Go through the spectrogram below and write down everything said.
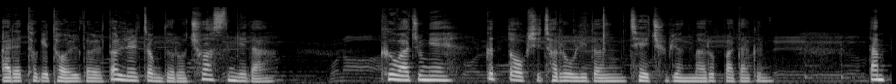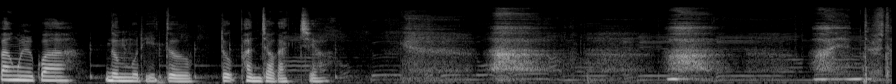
아래턱이 덜덜 떨릴 정도로 추웠습니다. 그 와중에 끝도 없이 절을 올리던 제 주변 마룻바닥은 땀방울과 눈물이 뚝뚝 번져갔죠. 아, 힘들다.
